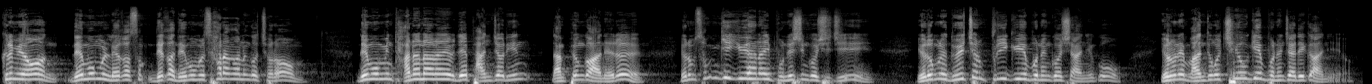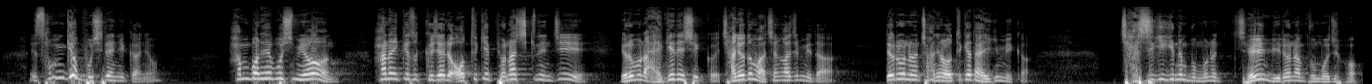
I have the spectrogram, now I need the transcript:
그러면 내 몸을 내가 섬- 내가 내 몸을 사랑하는 것처럼 내 몸인 다른 하나님의 내 반절인 남편과 아내를 여러분 섬기기 위해 하나님 보내신 것이지 여러분의 노예처럼 부리기 위해 보낸 것이 아니고 여러분의 만족을 채우기 위해 보낸 자리가 아니에요. 섬겨 보시라니까요. 한번 해보시면 하나님께서 그 자리를 어떻게 변화시키는지 여러분 알게 되실 거예요. 자녀도 마찬가지입니다. 때로는 자녀를 어떻게 다 이깁니까? 자식 이 기는 부모는 제일 미련한 부모죠.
